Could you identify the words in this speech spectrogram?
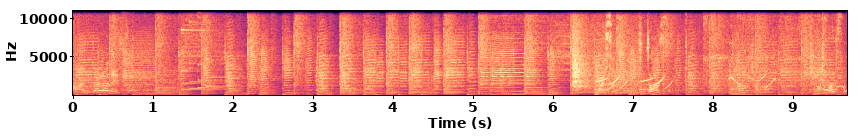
아, 안 잘라져 있어. 맛있어, 이거 진짜 맛있어. 진짜 맛있어.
